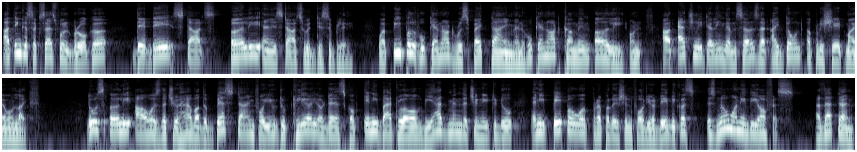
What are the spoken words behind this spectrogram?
I think a successful broker, their day starts early and it starts with discipline. While people who cannot respect time and who cannot come in early on, are actually telling themselves that I don't appreciate my own life. Those early hours that you have are the best time for you to clear your desk of any backlog, the admin that you need to do, any paperwork preparation for your day because there's no one in the office at that time.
